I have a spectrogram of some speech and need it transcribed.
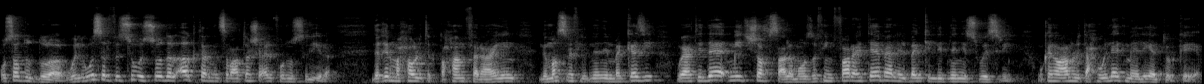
قصاد الدولار واللي وصل في السوق السوداء لاكثر من 17000 ونص ليرة. ده غير محاولة اقتحام فرعين لمصرف لبنان المركزي واعتداء 100 شخص على موظفين فرع تابع للبنك اللبناني السويسري وكانوا عملوا تحويلات مالية لتركيا.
